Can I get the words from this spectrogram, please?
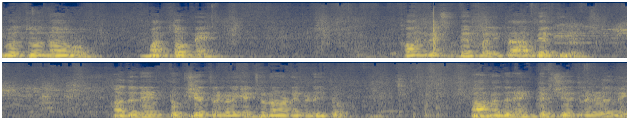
ಇವತ್ತು ನಾವು ಮತ್ತೊಮ್ಮೆ ಕಾಂಗ್ರೆಸ್ ಬೆಂಬಲಿತ ಅಭ್ಯರ್ಥಿಗಳು. ಹದಿನೆಂಟು ಕ್ಷೇತ್ರಗಳಿಗೆ ಚುನಾವಣೆ ನಡೆಯಿತು. ಆ ಹದಿನೆಂಟು ಕ್ಷೇತ್ರಗಳಲ್ಲಿ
